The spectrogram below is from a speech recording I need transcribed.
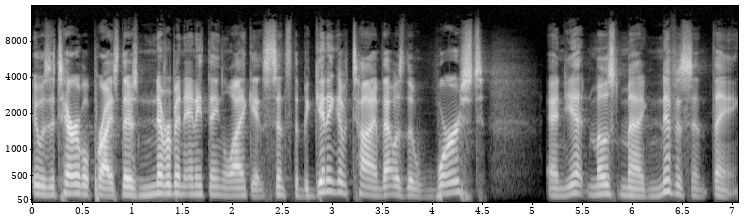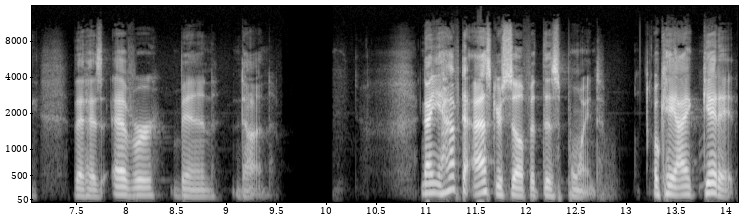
It was a terrible price. There's never been anything like it since the beginning of time. That was the worst and yet most magnificent thing that has ever been done. Now, you have to ask yourself at this point okay, I get it.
